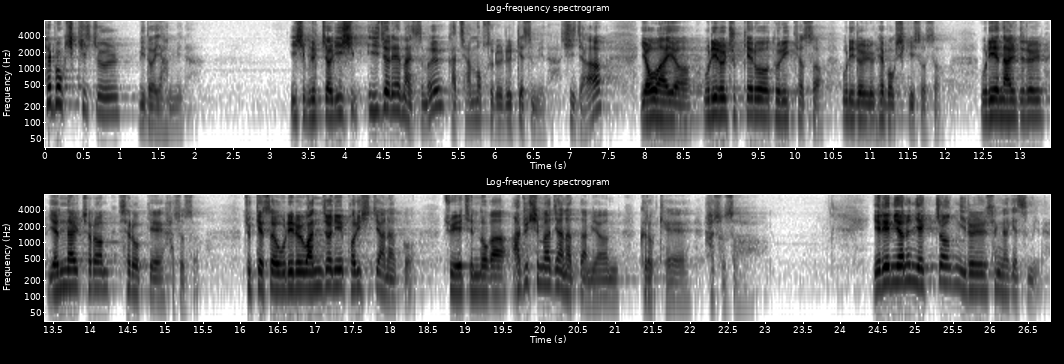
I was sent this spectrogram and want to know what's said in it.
회복시킬 줄 믿어야 합니다. 21절 22절의 말씀을 같이 한 목소리로 읽겠습니다. 시작. 여호와여 우리를 주께로 돌이켜서 우리를 회복시키소서. 우리의 날들을 옛날처럼 새롭게 하소서. 주께서 우리를 완전히 버리시지 않았고 주의 진노가 아주 심하지 않았다면 그렇게 하소서. 예레미야는 옛적 일을 생각했습니다.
